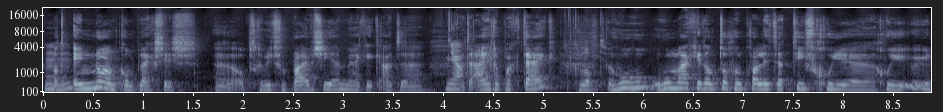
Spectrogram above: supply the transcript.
wat Mhm. enorm complex is eh, op het gebied van privacy, hè, merk ik uit de, Ja, uit de eigen praktijk. klopt. Hoe, hoe, hoe maak je dan toch een kwalitatief goede, goede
